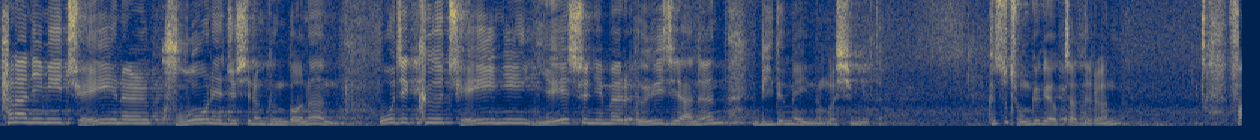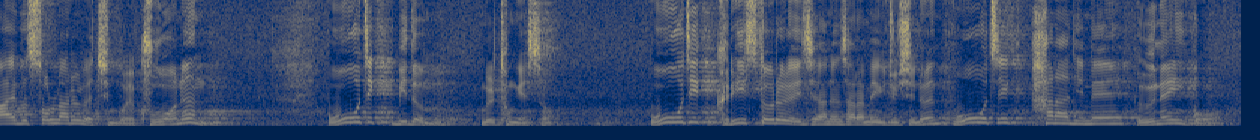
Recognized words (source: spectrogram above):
하나님이 죄인을 구원해 주시는 근거는 오직 그 죄인이 예수님을 의지하는 믿음에 있는 것입니다. 그래서 종교개혁자들은 Five Sola를 외친 거예요. 구원은 오직 믿음을 통해서 오직 그리스도를 의지하는 사람에게 주시는 오직 하나님의 은혜이고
